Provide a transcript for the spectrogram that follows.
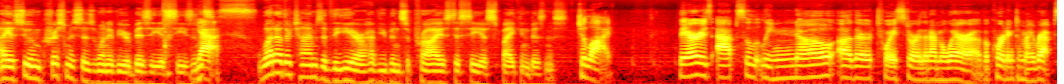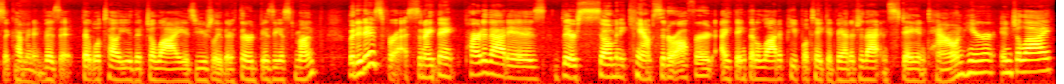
I assume Christmas is one of your busiest seasons. Yes. What other times of the year have you been surprised to see a spike in business? July. There is absolutely no other toy store that I'm aware of, according to my reps that come in and visit, that will tell you that July is usually their third busiest month. But it is for us. And I think part of that is there's so many camps that are offered. I think that a lot of people take advantage of that and stay in town here in July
